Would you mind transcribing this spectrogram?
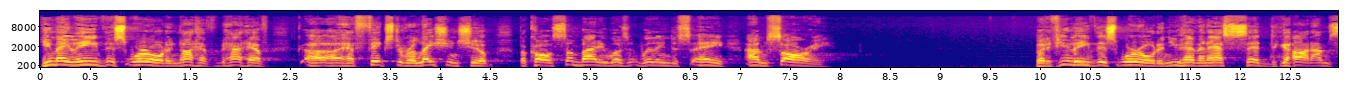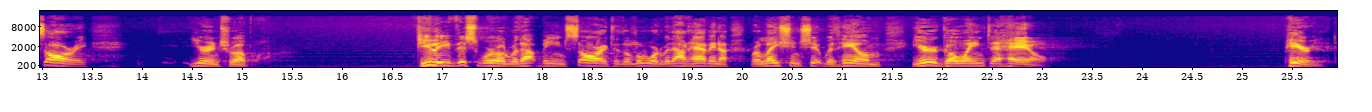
You may leave this world and not have, not have, uh, have fixed a relationship because somebody wasn't willing to say, I'm sorry. But if you leave this world and you haven't asked, said to God, I'm sorry, you're in trouble. If you leave this world without being sorry to the Lord, without having a relationship with Him, you're going to hell. Period.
